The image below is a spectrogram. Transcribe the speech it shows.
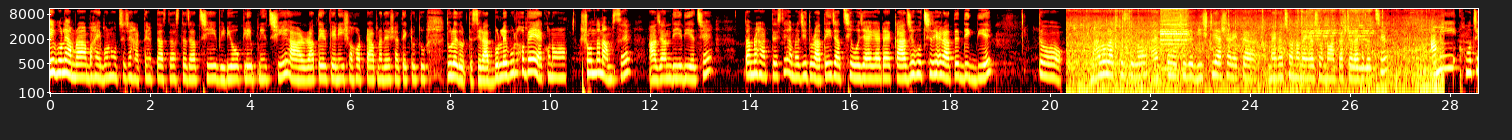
এই বলে আমরা ভাই বোন হচ্ছে যে হাঁটতে হাঁটতে, আস্তে আস্তে যাচ্ছি ভিডিও ক্লিপ নিচ্ছি, আর রাতের ফেনী শহরটা আপনাদের সাথে একটু তুলে ধরতেছি। রাত বললে ভুল হবে, এখনও সন্ধ্যা নামছে, আজান দিয়ে দিয়েছে। তো আমরা হাঁটতেছি, আমরা যেহেতু রাতেই যাচ্ছি, ওই জায়গাটায় কাজে হচ্ছে রাতের দিক দিয়ে। তো ভালো লাগতেছিল, এক তো হচ্ছে যে বৃষ্টি আসার একটা মেঘাচ্ছন্ন মেঘাচ্ছন্ন আকাশটা দেখা যাচ্ছে। আমি হচ্ছে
